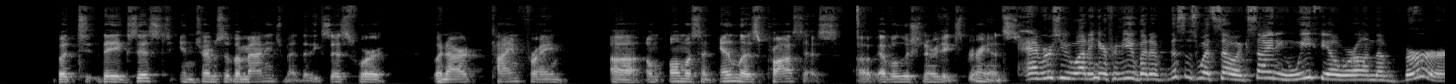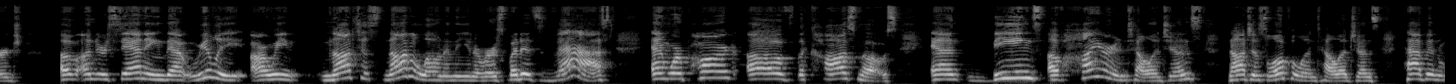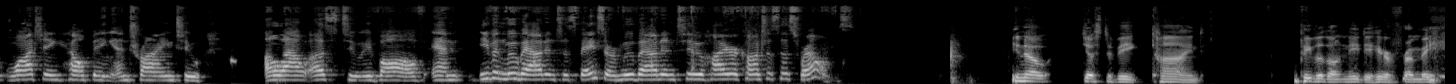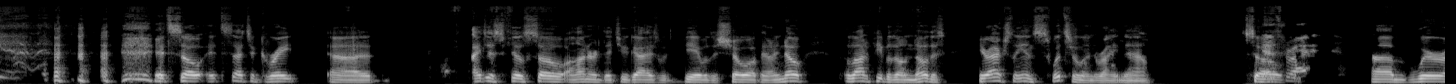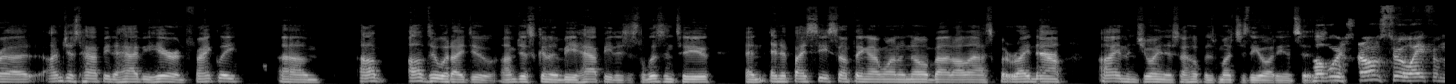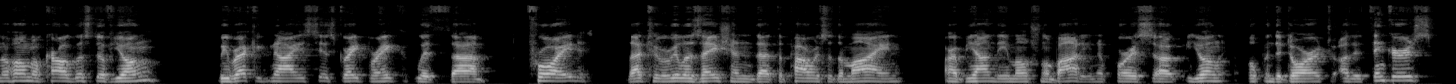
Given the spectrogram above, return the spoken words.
but they exist in terms of a management that exists for in our time frame uh, almost an endless process of evolutionary experience. And we want to hear from you, but if this is what's so exciting, we feel we're on the verge of understanding that really are we not just not alone in the universe, but it's vast and we're part of the cosmos and beings of higher intelligence, not just local intelligence, have been watching, helping, and trying to allow us to evolve and even move out into space or move out into higher consciousness realms. You know, just to be kind, people don't need to hear from me. it's so it's such a great uh I just feel so honored that you guys would be able to show up and I know a lot of people don't know this. You're actually in Switzerland right now. So That's right. Um, we're uh, I'm just happy to have you here and frankly um, I'll I'll do what I do. I'm just going to be happy to just listen to you and and if I see something I want to know about I'll ask but right now I am enjoying this. I hope as much as the audience is. Well, we're stones throw away from the home of Carl Gustav Jung. We recognized his great break with uh, Freud, led to a realization that the powers of the mind are beyond the emotional body. And of course, uh, Jung opened the door to other thinkers,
